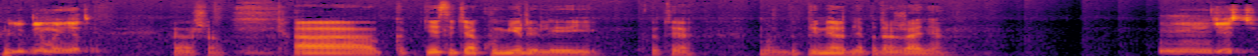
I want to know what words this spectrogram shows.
Любимой нету. Хорошо. А как- есть ли у тебя кумир или какой-то, может быть, пример для подражания? Есть,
